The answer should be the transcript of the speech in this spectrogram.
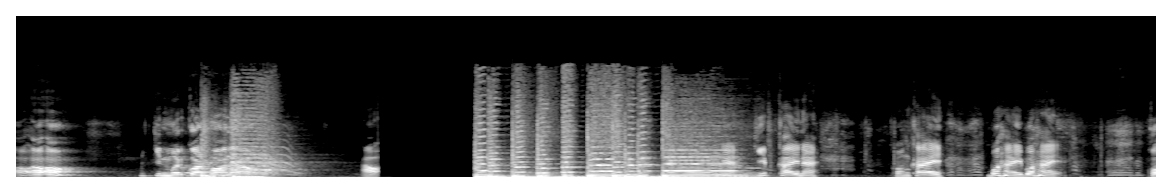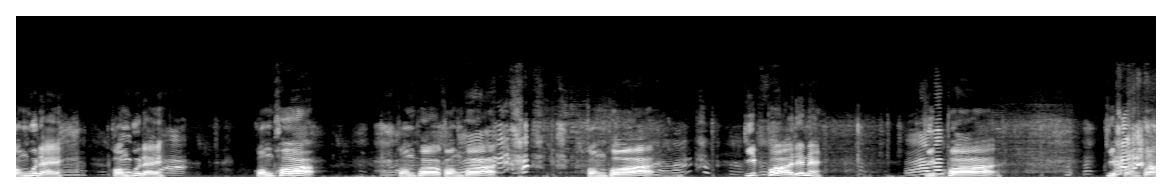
เอาเอาเอามันกินเหมือนก่อนพอแล้ว เอาเนี่ยกิฟใครนะ ของใคร บ่ให้บ่ให้ ของผู้ใด ของผู้ใด ของพ่อ ของพ่อ ของพ่อ ของพ่อ กิฟพ่อได้ไน่ะกิฟพ่อ กิฟของพ่อ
